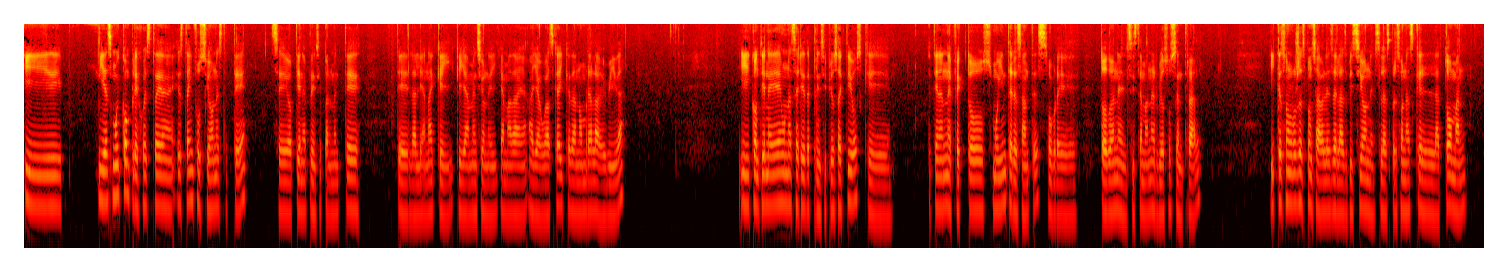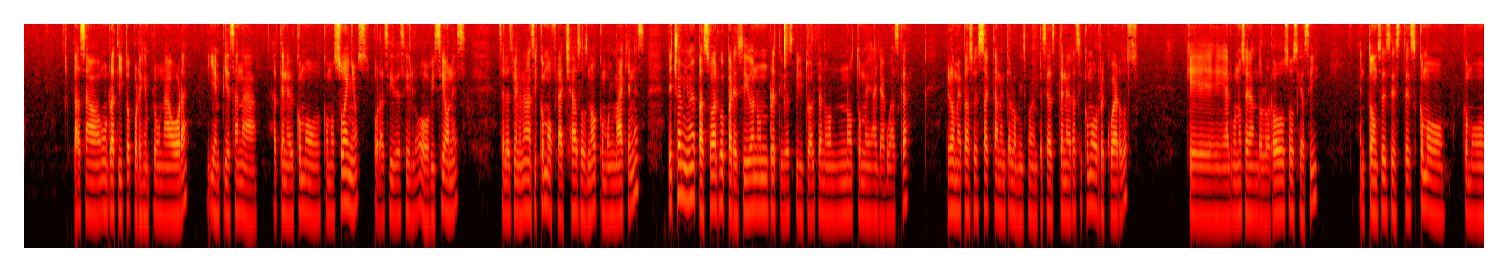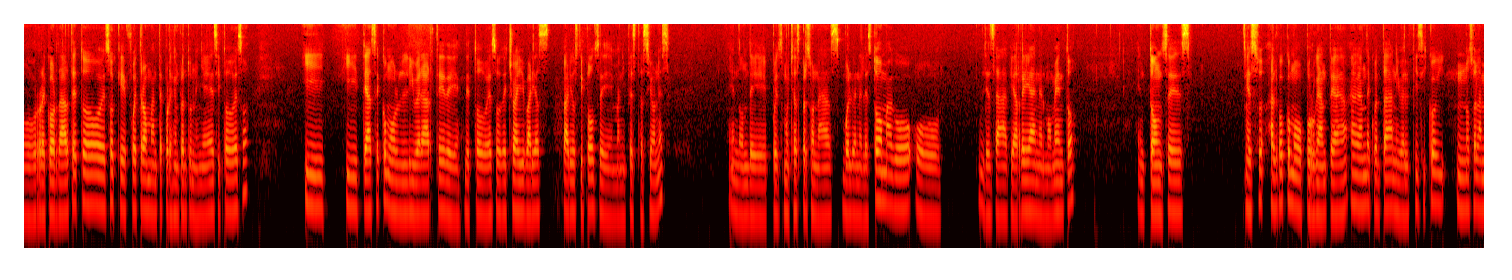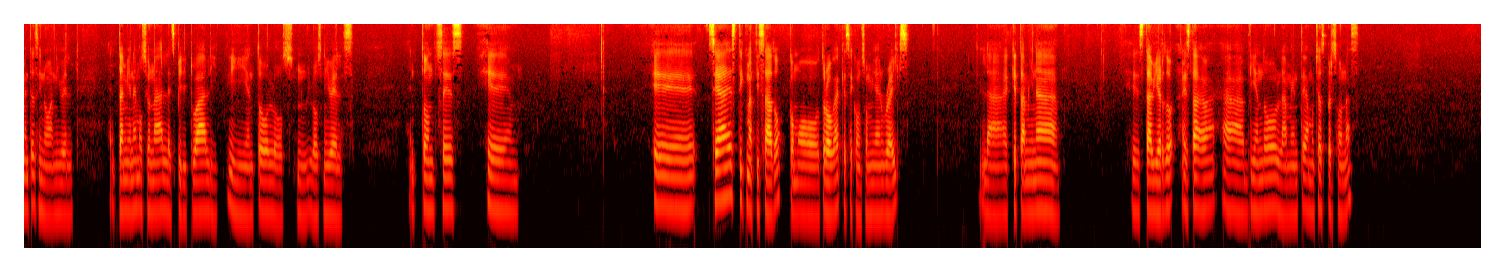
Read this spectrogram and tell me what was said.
Y, es muy complejo este, esta infusión, este té. Se obtiene principalmente de la liana que, que ya mencioné llamada ayahuasca y que da nombre a la bebida. Y contiene una serie de principios activos que que tienen efectos muy interesantes sobre todo en el sistema nervioso central y que son los responsables de las visiones. Las personas que la toman pasa un ratito, por ejemplo una hora, y empiezan a, a tener como, como sueños, por así decirlo, o visiones. Se les vienen así como flachazos, ¿no? Como imágenes. De hecho, a mí me pasó algo parecido en un retiro espiritual, pero no tomé ayahuasca. Pero me pasó exactamente lo mismo. Empecé a tener así como recuerdos que algunos eran dolorosos y así. Entonces, este es como como recordarte todo eso que fue traumante, por ejemplo, en tu niñez y todo eso. Y, y te hace como liberarte de, de, todo eso. De hecho, hay varias, varios tipos de manifestaciones en donde pues muchas personas vuelven el estómago o les da diarrea en el momento. Entonces, es algo como purgante, hagan de cuenta a nivel físico y no solamente, sino a nivel eh, también emocional, espiritual y, en todos los, los, niveles. Entonces, eh, eh, se ha estigmatizado como droga que se consumía en raves la ketamina está, abierto, está abriendo la mente a muchas personas.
